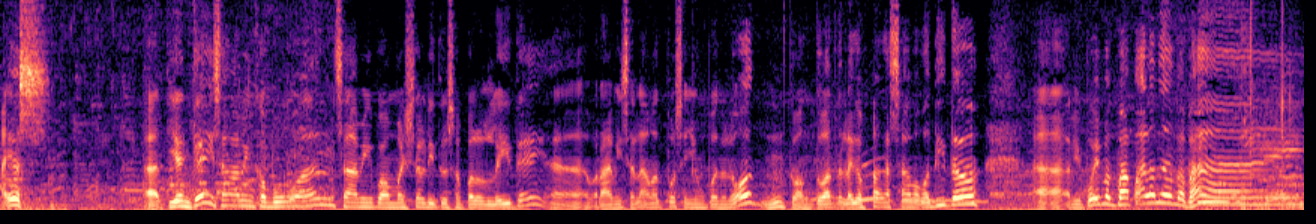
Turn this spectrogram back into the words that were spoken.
Ayos. At yan guys, ang aming kabuuan sa aming pamasyal dito sa Palo Leyte. Ah, maraming salamat po sa inyong panonood. Hmm, tuwang-tuwa talaga mga kasama ko dito. Ah, kami po ay magpapaalam na. Bye-bye!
